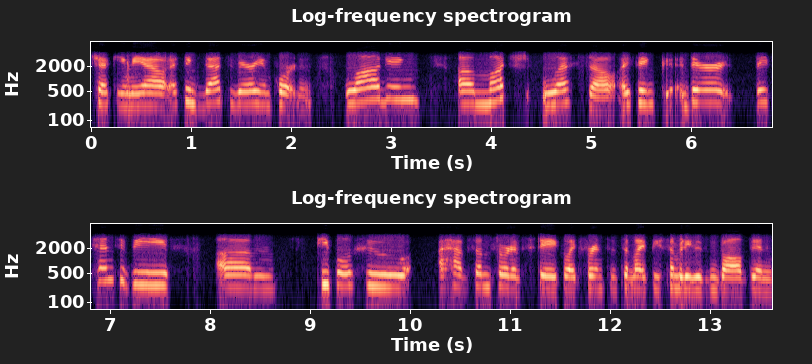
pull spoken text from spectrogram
checking me out. I think that's very important. Blogging, uh, much less so. I think they're they tend to be um, people who have some sort of stake. Like for instance, it might be somebody who's involved in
